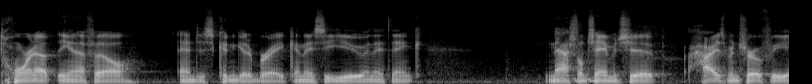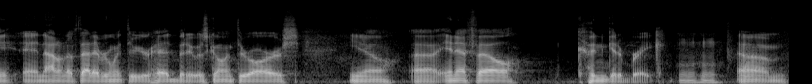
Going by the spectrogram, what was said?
torn up the NFL and just couldn't get a break. And they see you and they think national championship, Heisman Trophy, and I don't know if that ever went through your head, but it was going through ours. You know, uh, NFL couldn't get a break. Mm-hmm. Um,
